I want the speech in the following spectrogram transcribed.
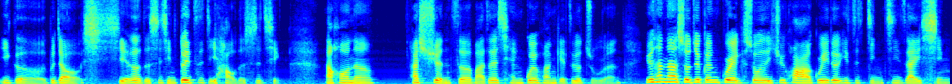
一个比较邪恶的事情，对自己好的事情，然后呢？他选择把这个钱归还给这个主人，因为他那时候就跟 Greg 说了一句话，Greg 就一直谨记在心。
